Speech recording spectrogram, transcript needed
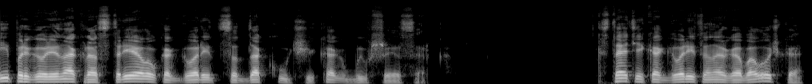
и приговорена к расстрелу, как говорится, до кучи, как бывшая эсерка. Кстати, как говорит энергооболочка,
